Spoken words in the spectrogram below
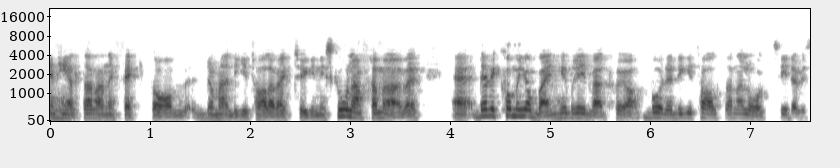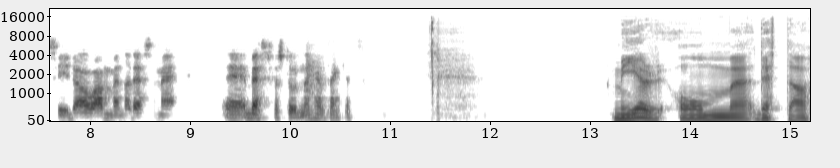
en helt annan effekt av de här digitala verktygen i skolan framöver Eh, där vi kommer jobba i en hybridvärld tror jag, både digitalt och analogt sida vid sida och använda det som är eh, bäst för stunden helt enkelt. Mer om detta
